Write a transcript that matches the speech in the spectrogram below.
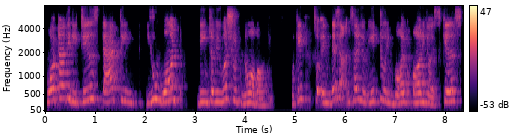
what are the details that the, you want the interviewer should know about you. Okay, so in this answer, you need to involve all your skills,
